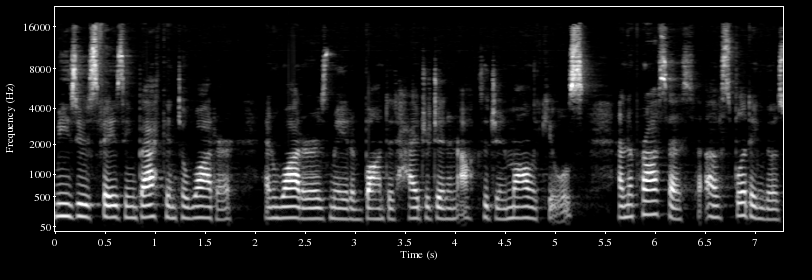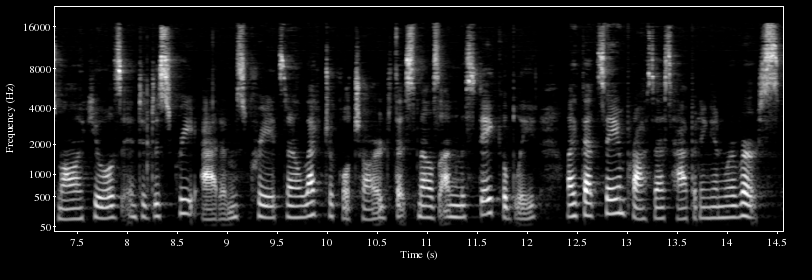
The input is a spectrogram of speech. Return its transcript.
Mizu's phasing back into water, and water is made of bonded hydrogen and oxygen molecules, and the process of splitting those molecules into discrete atoms creates an electrical charge that smells unmistakably like that same process happening in reverse,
